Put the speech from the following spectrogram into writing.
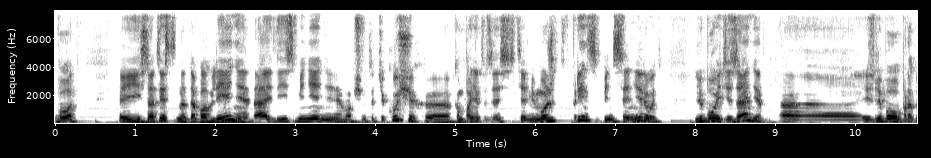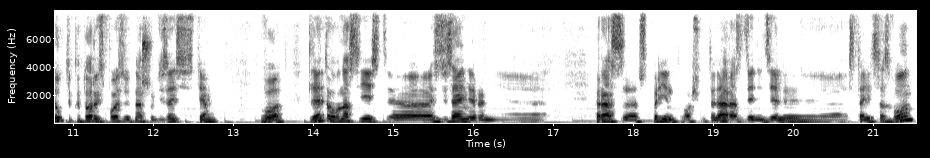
Вот. И, соответственно, добавление да, или изменение, в общем-то, текущих э, компонентов в системе может, в принципе, инициировать любой дизайнер э, из любого продукта, который использует нашу дизайн-систему. Вот. Для этого у нас есть э, с дизайнерами э, раз в спринт, в общем-то, да, раз в две недели э, стоит созвон,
